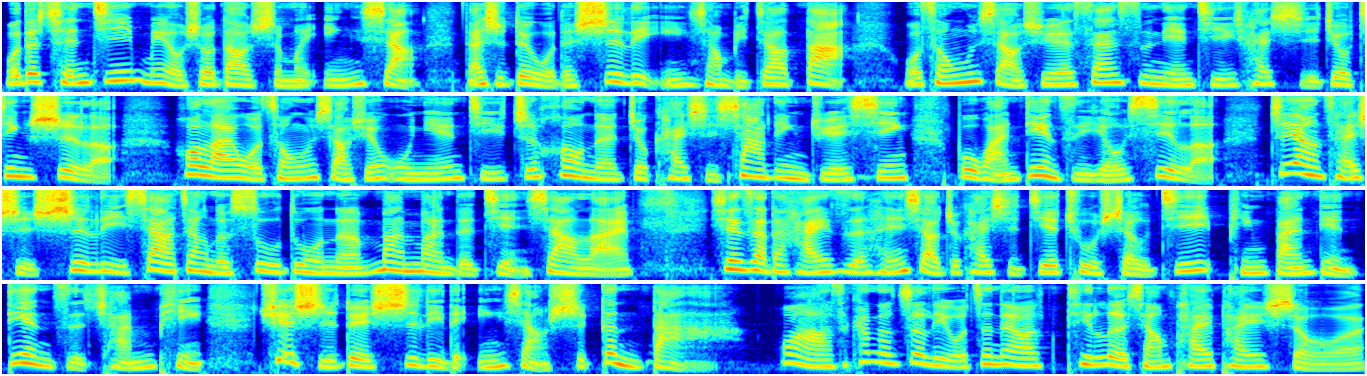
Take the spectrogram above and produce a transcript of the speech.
我的成绩没有受到。什么影响？但是对我的视力影响比较大。我从小学三四年级开始就近视了。后来我从小学五年级之后呢，就开始下定决心不玩电子游戏了，这样才使视力下降的速度呢慢慢的减下来。现在的孩子很小就开始接触手机、平板点电子产品，确实对视力的影响是更大。哇，看到这里，我真的要替乐祥拍拍手啊！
